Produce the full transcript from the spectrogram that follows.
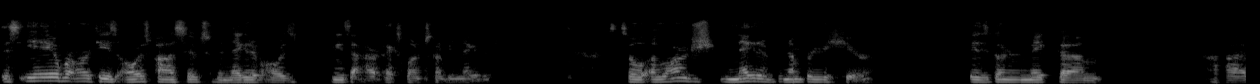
this EA over RT is always positive, so the negative always means that our exponent is going to be negative. So a large negative number here is going to make um, uh,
